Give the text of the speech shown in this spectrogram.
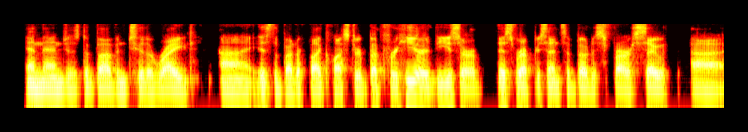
and then just above and to the right uh, is the butterfly cluster. But for here, these are this represents about as far south uh,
